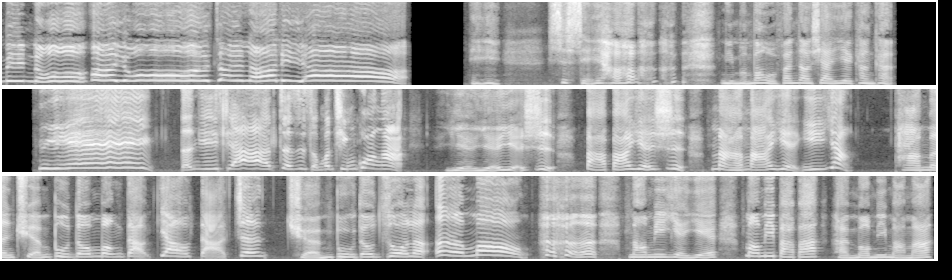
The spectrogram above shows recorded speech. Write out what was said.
命哦！哎呦，在哪里呀？哎，是谁呀？你们帮我翻到下一页看看。耶！等一下，这是什么情况啊？爷爷也是，爸爸也是，妈妈也一样，他们全部都梦到要打针，全部都做了噩梦。呵呵，猫咪爷爷、猫咪爸爸和猫咪妈妈，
